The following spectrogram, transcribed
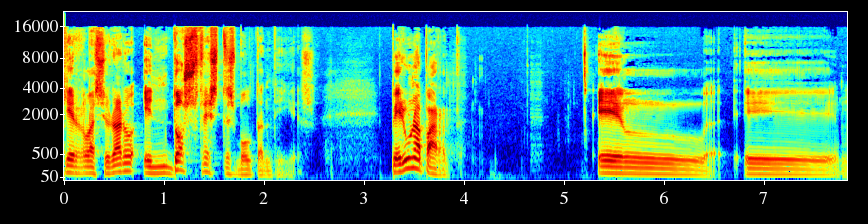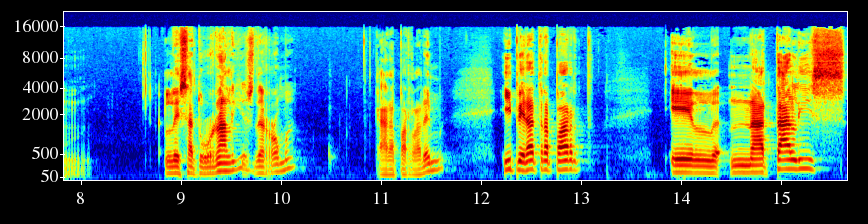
que relacionar-ho en dos festes molt antigues. Per una part, el, eh, les Saturnàlies de Roma, que ara parlarem, i per altra part, el Natalis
